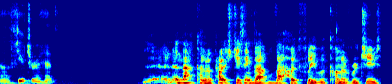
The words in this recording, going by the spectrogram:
uh, future ahead. And, and, that kind of approach, do you think that that hopefully would kind of reduce,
